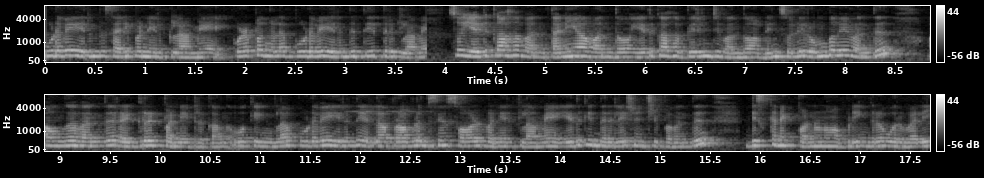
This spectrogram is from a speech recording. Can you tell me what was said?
கூடவே இருந்து சரி பண்ணியிருக்கலாமே குழப்பங்களை கூடவே இருந்து தீர்த்துருக்கலாமே. ஸோ எதுக்காக வந் தனியாக வந்தோம் எதுக்காக பிரிஞ்சு வந்தோம் அப்படின்னு சொல்லி ரொம்பவே வந்து அவங்க வந்து ரெக்ரெட் பண்ணிகிட்டு இருக்காங்க ஓகேங்களா கூடவே இருந்து எல்லா ப்ராப்ளம்ஸையும் சால்வ் பண்ணியிருக்கலாமே. எதுக்கு இந்த ரிலேஷன்ஷிப்பை வந்து டிஸ்கனெக்ட் பண்ணணும் அப்படிங்கிற ஒரு வழி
